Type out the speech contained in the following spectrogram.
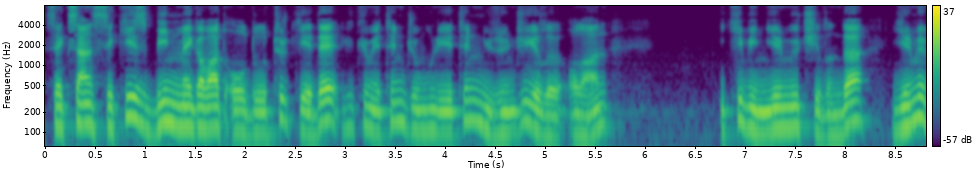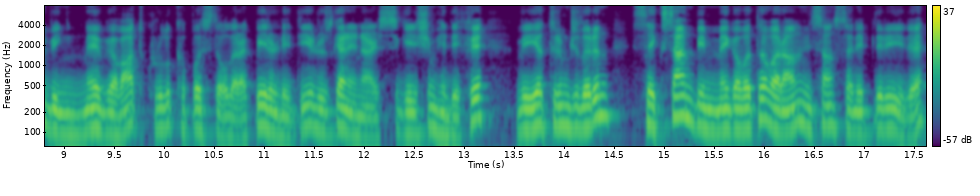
88 bin megawatt olduğu Türkiye'de hükümetin Cumhuriyet'in 100. yılı olan 2023 yılında 20 bin megawatt kurulu kapasite olarak belirlediği rüzgar enerjisi gelişim hedefi ve yatırımcıların 80 bin megawatt'a varan lisans talepleriyle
